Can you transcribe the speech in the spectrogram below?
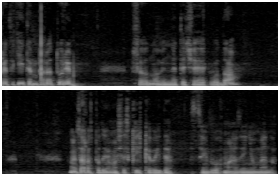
При такій температурі все одно він не тече як вода. Ну і зараз подивимося, скільки вийде з цих двох магазинів меду.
